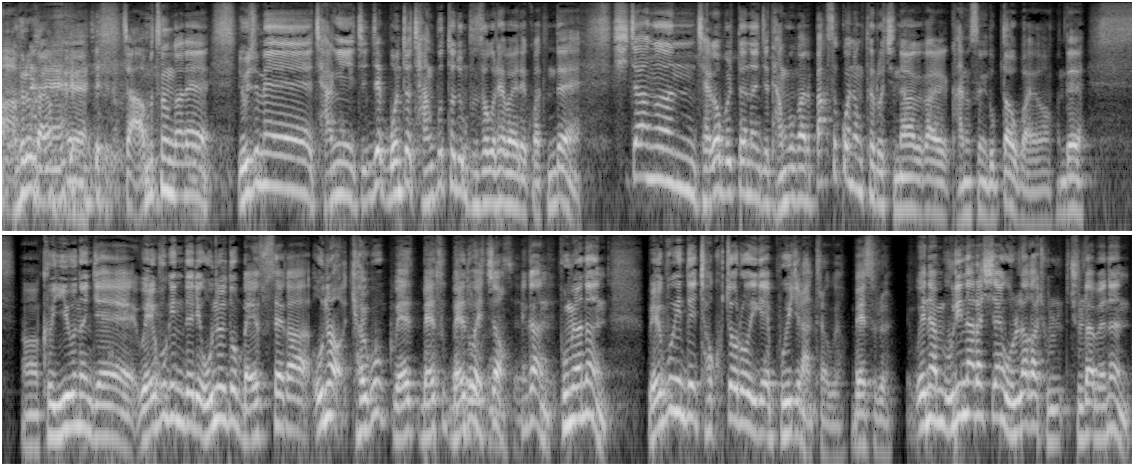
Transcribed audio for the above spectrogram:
아, 그런가요? 네. 자, 아무튼 간에 요즘에 장이, 이제 먼저 장부터 좀 분석을 해봐야 될 것 같은데, 시장은 제가 볼 때는 이제 당분간은 박스권 형태로 지나갈 가능성이 높다고 봐요. 근데, 어, 그 이유는 이제 외국인들이 오늘도 매수세가, 오늘 결국 매, 매수, 매도했죠? 그러니까 보면은 외국인들이 적극적으로 이게 보이질 않더라고요. 매수를. 왜냐하면 우리나라 시장이 올라가 줄, 줄라면은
